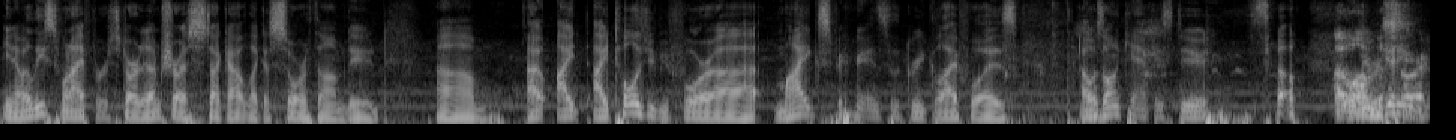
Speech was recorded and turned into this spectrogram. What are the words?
You know, at least when I first started, I'm sure I stuck out like a sore thumb, dude. Um, I, I, I told you before, uh, my experience with Greek life was I was on campus, dude. so I love we were getting- story.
